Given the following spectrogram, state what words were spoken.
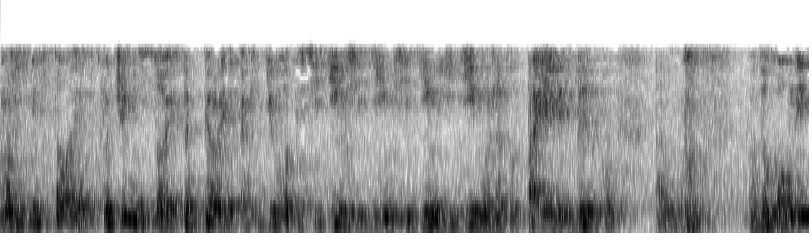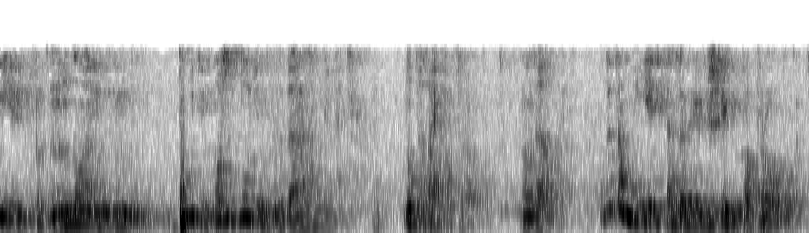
Может не стоит? Ну что не стоит? Подперлись как идиоты, сидим, сидим, сидим, едим, уже тут проели дырку э, в духовный мир. Но будем, может будем выздоравливать. Ну давай попробуем. Ну давай. Вот это мы есть, которые решили попробовать.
